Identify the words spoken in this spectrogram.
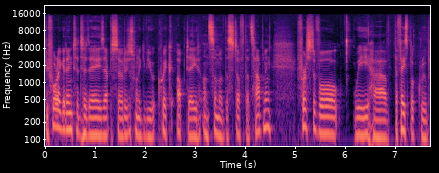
Before I get into today's episode, I just want to give you a quick update on some of the stuff that's happening. First of all, we have the Facebook group,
